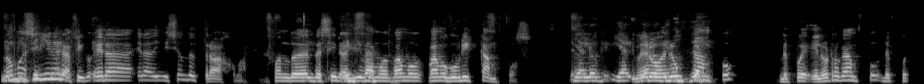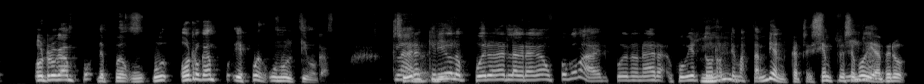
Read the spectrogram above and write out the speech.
no más diseño gráfico, era, era división del trabajo. Más. En el fondo es decir, aquí vamos, vamos, vamos a cubrir campos. Y a lo que, y Primero era un campo, después el otro campo, después otro campo, después un, otro campo y después un último campo si hubieran querido, lo pudieron haber agregado un poco más, pudieron haber cubierto otros temas también, siempre se podía, pero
